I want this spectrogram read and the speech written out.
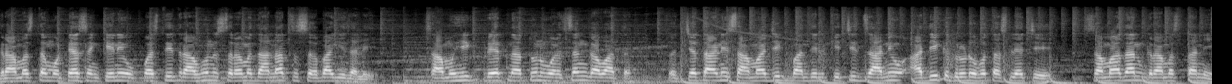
ग्रामस्थ मोठ्या संख्येने उपस्थित राहून श्रमदानात सहभागी झाले. सामूहिक प्रयत्नातून वळसंग गावात स्वच्छता आणि सामाजिक बांधिलकीची जाणीव अधिक दृढ होत असल्याचे समाधान ग्रामस्थांनी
